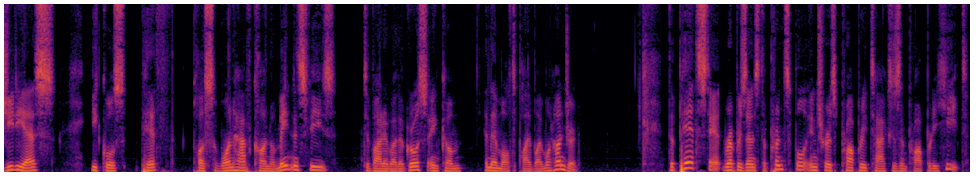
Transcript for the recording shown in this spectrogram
GDS equals PITH plus 1 half condo maintenance fees divided by the gross income and then multiplied by 100. The PITH represents the principal, interest, property taxes, and property heat.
